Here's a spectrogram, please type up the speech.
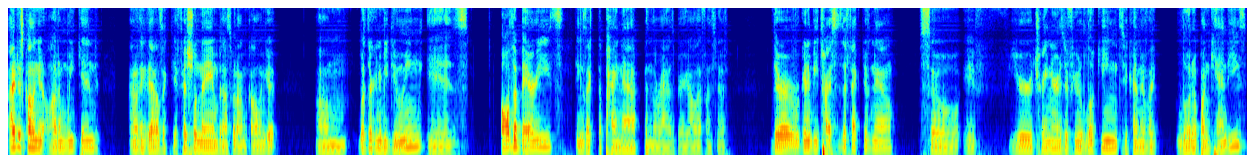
I'm just calling it Autumn Weekend. I don't think that was like the official name, but that's what I'm calling it. Um, what they're going to be doing is all the berries, things like the pineapple and the raspberry, all that fun stuff. They're going to be twice as effective now. So if your trainers, if you're looking to kind of like load up on candies,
